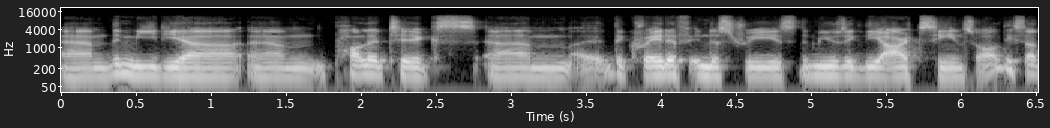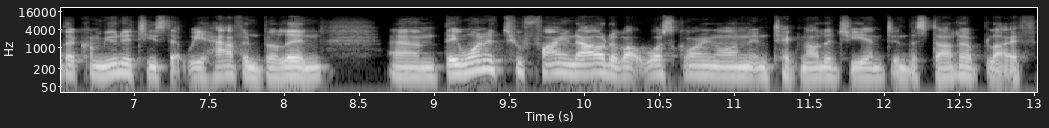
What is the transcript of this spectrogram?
um, the media, um, politics, um, the creative industries, the music, the art scene. So all these other communities that we have in Berlin um, they wanted to find out about what's going on in technology and in the startup life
